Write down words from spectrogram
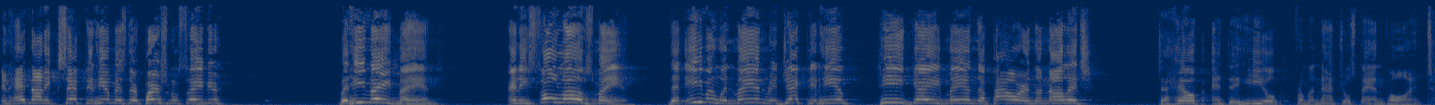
and had not accepted Him as their personal Savior. But He made man, and He so loves man that even when man rejected Him, He gave man the power and the knowledge to help and to heal from a natural standpoint.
